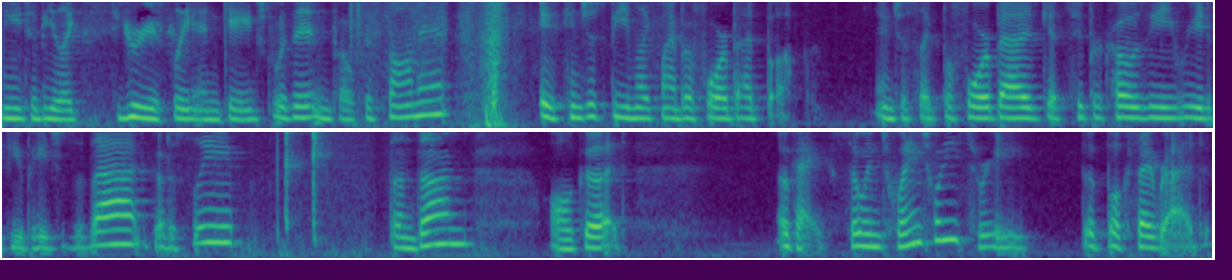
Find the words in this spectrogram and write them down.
need to be like seriously engaged with it and focused on it. It can just be like my before bed book and just like before bed, get super cozy, read a few pages of that, go to sleep. Done, done. All good. Okay, so in 2023, the books I read,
